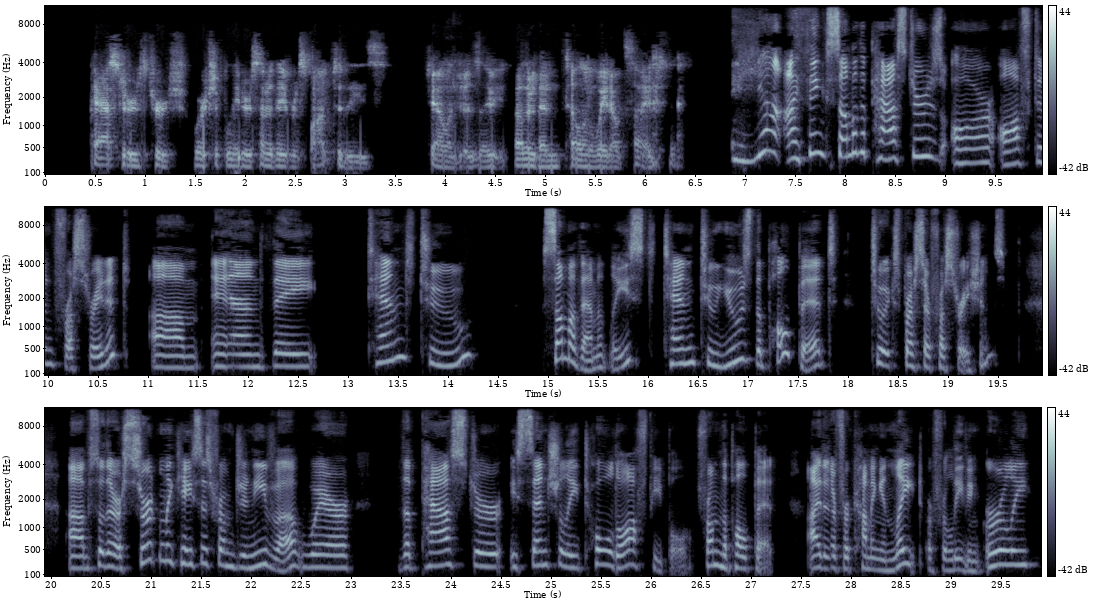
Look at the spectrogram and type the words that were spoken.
pastors, church worship leaders, how do they respond to these challenges, other than tell wait outside? yeah, I think some of the pastors are often frustrated, um, and they tend to, some of them at least, tend to use the pulpit to express their frustrations. Um, so there are certainly cases from Geneva where the pastor essentially told off people from the pulpit, either for coming in late or for leaving early.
